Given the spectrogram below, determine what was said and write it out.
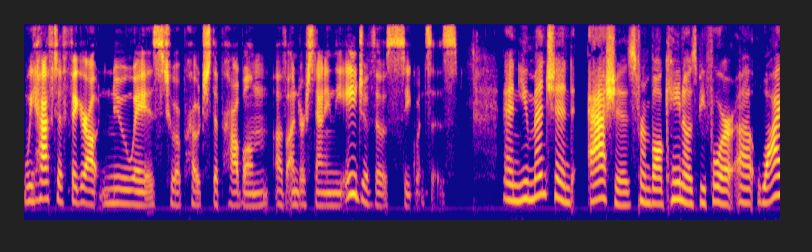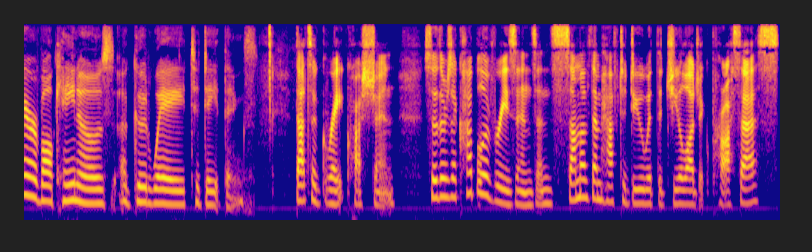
we have to figure out new ways to approach the problem of understanding the age of those sequences. And you mentioned ashes from volcanoes before. Uh, why are volcanoes a good way to date things? That's a great question. So there's a couple of reasons, and some of them have to do with the geologic process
